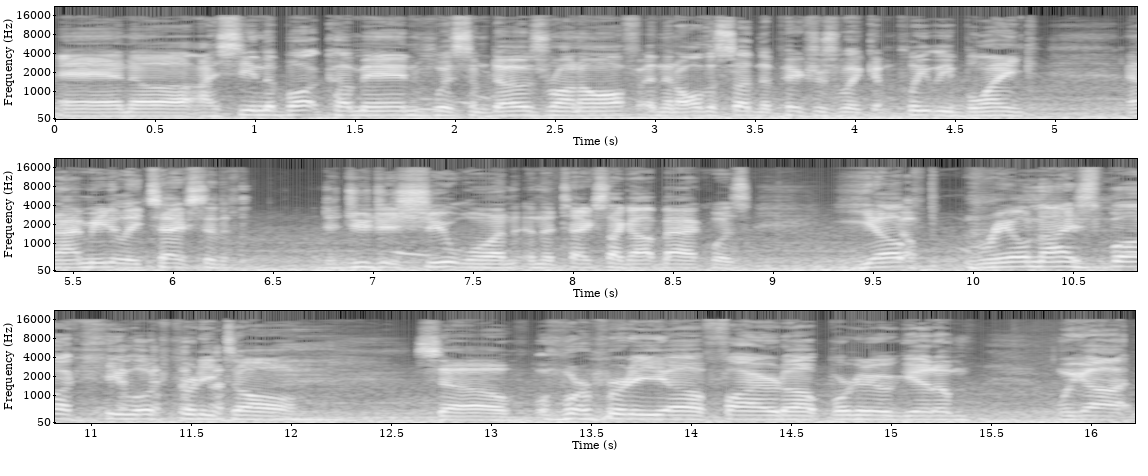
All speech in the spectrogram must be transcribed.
and uh, I seen the buck come in with some does run off and then all of a sudden the pictures went completely blank and I immediately texted, did you just shoot one? And the text I got back was, yup, real nice buck. He looked pretty tall. So we're pretty uh, fired up. We're gonna go get him. We got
